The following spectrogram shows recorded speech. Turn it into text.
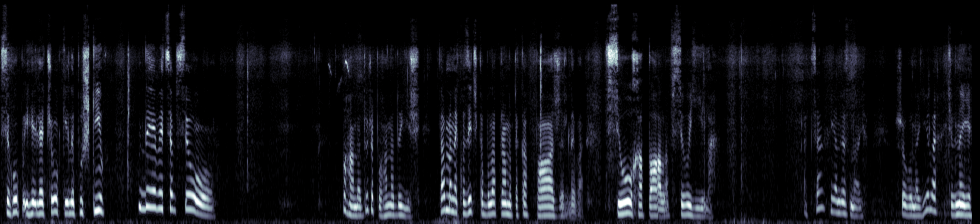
всього і гілячок, і лепушків. Дивиться все. Погано, дуже погано до їжі. Там в мене козичка була прямо така пажерлива. Все хапала, все їла. А це я не знаю, що вона їла, чи в неї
